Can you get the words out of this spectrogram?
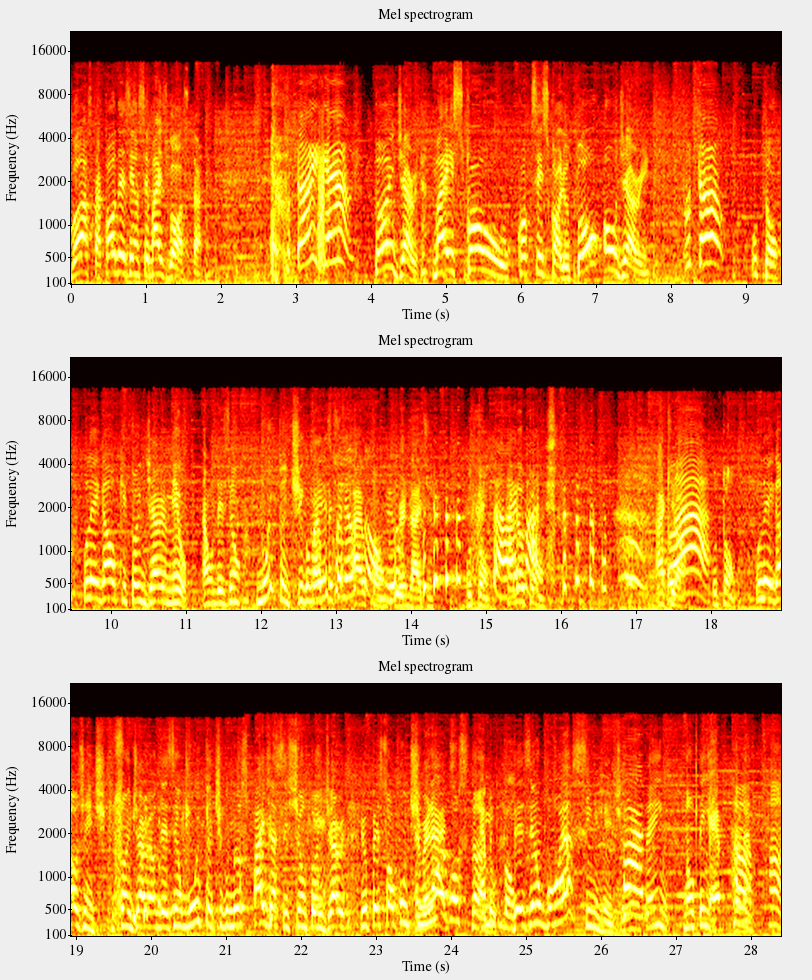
Gosta? Qual desenho você mais gosta? Tom? Tom e Jerry. Mas qual, qual que você escolhe, o Tom ou o Jerry? O Tom? O Tom. O legal é que Tom e Jerry, meu, é um desenho muito antigo, mas Ele o pessoal... escolheu o ah, é o Tom, Tom, viu? verdade. O Tom. Tá Cadê o Tom? Aqui, Lá. ó, o Tom. O legal, gente, que Tom e Jerry é um desenho muito antigo. Meus pais já assistiam Tom e Jerry e o pessoal continua É gostando. É muito bom. Desenho bom é assim, gente. Não tem, não tem época, Hã, né? hã.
